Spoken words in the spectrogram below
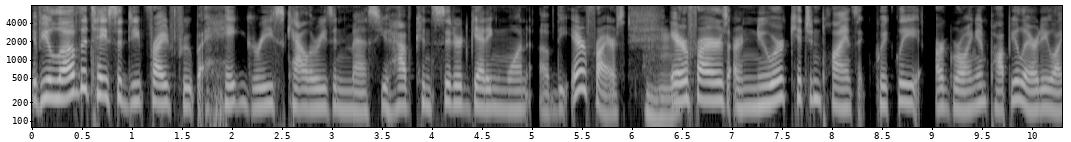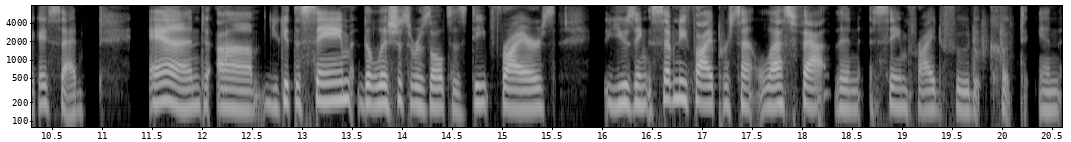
If you love the taste of deep fried fruit but hate grease, calories, and mess, you have considered getting one of the air fryers. Mhm. Air fryers are newer kitchen appliance that quickly are growing in popularity, like I said. And um, you get the same delicious results as deep fryers. using 75% less fat than same fried food cooked in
